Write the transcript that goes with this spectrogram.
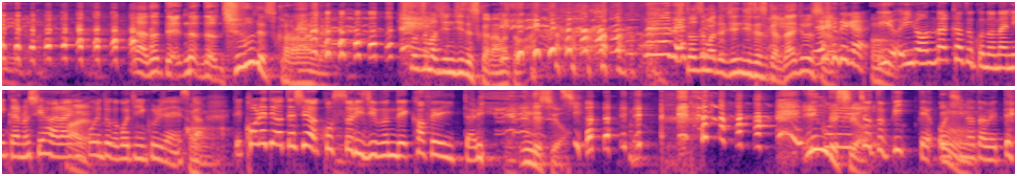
うんいや、だって、だだ主婦ですから、なんだよ。人妻人事ですから、あなたは。人妻で人事ですから大丈夫ですよ。だから、うんいろいろんな家族の何かの支払いはいのポイントがこっちに来るじゃないですか。うんで、これで私はこっそり自分でカフェ行ったり。いいんですよ。いいんですよちょっとピッて美味しいの食べて、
